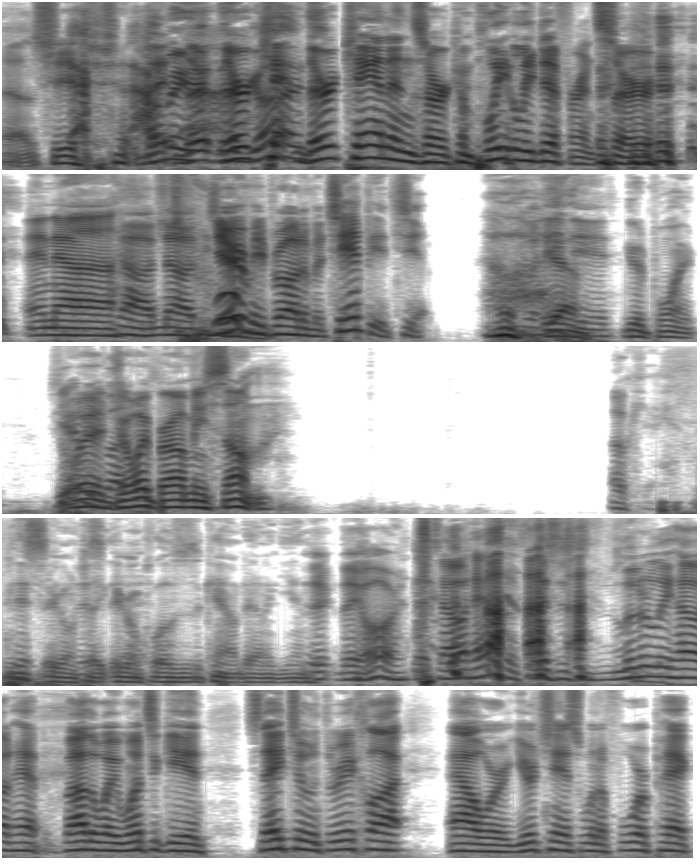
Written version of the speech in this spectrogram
Uh, she, I they- mean, their, they're their, ca- guns. their cannons are completely different, sir. and uh, No, no, Jeremy brought him a championship. What he yeah, did. good point. Joy, brought Joy brought me something. Okay, this they're gonna this take. They're gonna close his account down again. They, they are. That's how it happens. That's just literally how it happens. By the way, once again, stay tuned. Three o'clock hour. Your chance to win a four pack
